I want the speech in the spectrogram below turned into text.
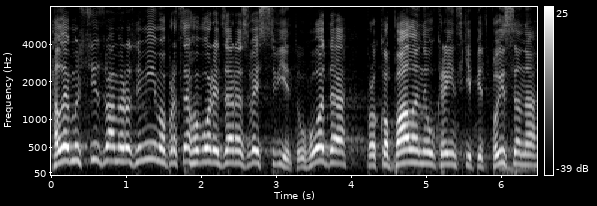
Але ми всі з вами розуміємо, про це говорить зараз весь світ. Угода про копалини українські підписана,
